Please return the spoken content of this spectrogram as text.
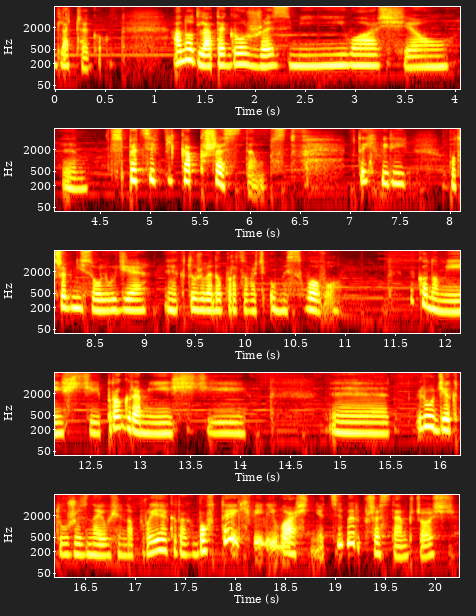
Dlaczego? Ano dlatego, że zmieniła się specyfika przestępstw. W tej chwili potrzebni są ludzie, e, którzy będą pracować umysłowo. Ekonomiści, programiści, e, ludzie, którzy znają się na projektach, bo w tej chwili właśnie cyberprzestępczość,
